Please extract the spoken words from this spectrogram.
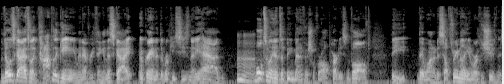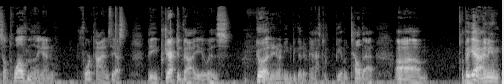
Those guys are like top of the game and everything, and this guy, now granted, the rookie season that he had mm-hmm. ultimately ends up being beneficial for all parties involved. The they wanted to sell three million worth of shoes, and they sell twelve million, four times the est- the projected value is good, and you don't need to be good at math to be able to tell that. Um, but yeah, I mean,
